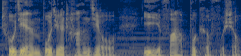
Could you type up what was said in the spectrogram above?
初见不觉长久，一发不可复收。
